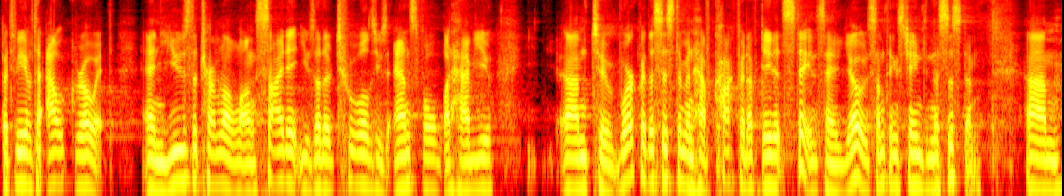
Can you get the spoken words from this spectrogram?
but to be able to outgrow it and use the terminal alongside it, use other tools, use Ansible, what have you, um, to work with the system and have Cockpit update its state and say, yo, something's changed in the system. Um,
